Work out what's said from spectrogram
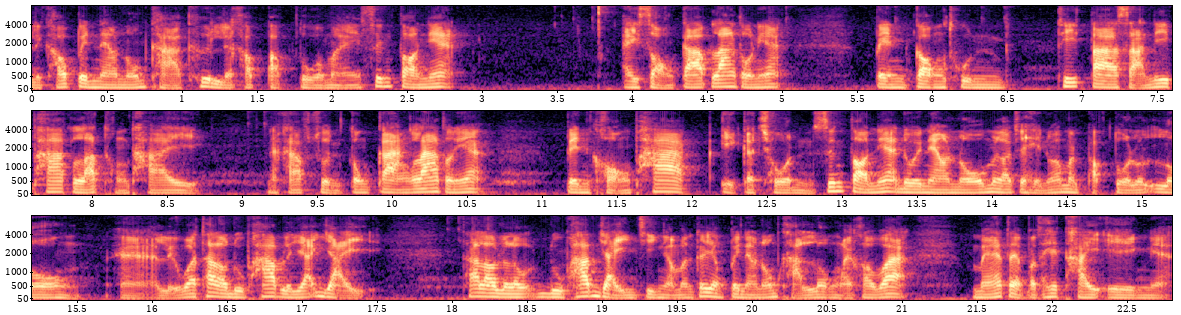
หรือเขาเป็นแนวโน้มขาขึ้นหรือเขาปรับตัวไหม ซึ่งตอนเนี้ยไอ้สองกราฟล่างตัวเนี้ยเป็นกองทุนที่ตราสารหนี้ภาครัฐของไทยนะครับ ส่วนตรงกลางล่างตัวเนี้ยเป็นของภาคเอกชน ซึ่งตอนเนี้ยโดยแนวโน้มเราจะเห็นว่ามันปรับตัวลดลงอ่าหรือว่าถ้าเราดูภาพระยะใหญ่ ถ้าเราเราดูภาพใหญ่จริงๆอะมันก็ยังเป็นแนวโน้มขาลงหมายความว่า แม้แต่ประเทศไทยเองเนี่ย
